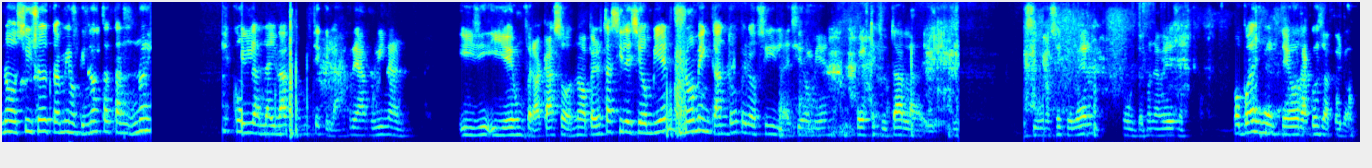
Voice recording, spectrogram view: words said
no, sí, yo también, que no está tan, no es, como las live action, viste, que las rearruinan y, y, es un fracaso. No, pero esta sí la hicieron bien, no me encantó, pero sí la hicieron bien, puedes disfrutarla. Y, si no sé qué ver, te pone a ver eso. O puedes verte otra cosa, pero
